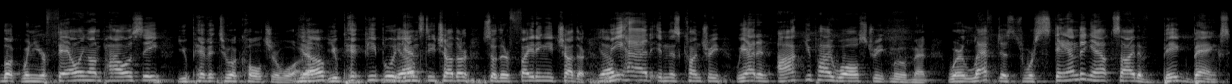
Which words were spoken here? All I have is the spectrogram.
look. When you're failing on policy, you pivot to a culture war. Yep. You pit people Yep. against each other, so they're fighting each other. Yep. We had in this country, we had an Occupy Wall Street movement where leftists were standing outside of big banks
